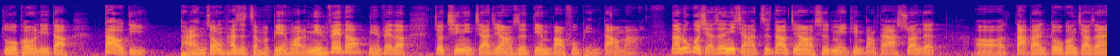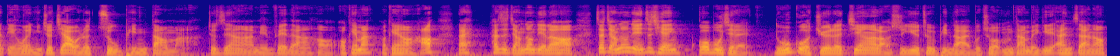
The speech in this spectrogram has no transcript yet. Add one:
多空力道到底盘中它是怎么变化的，免费的，免费的，就请你加姜老师的电报副频道嘛。那如果假设你想要知道姜老师每天帮大家算的，呃，大盘多空交战的点位，你就加我的主频道嘛，就这样啊，免费的啊，好，OK 吗？OK 哈，好，来开始讲重点了哈，在讲重点之前，过布起来。如果觉得建安老师 YouTube 频道还不错，我们当每给你按赞哦，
